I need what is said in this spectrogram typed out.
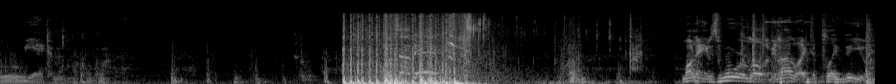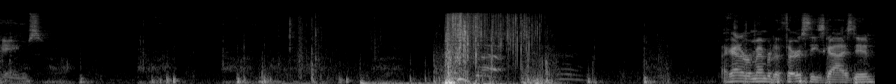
Ooh, yeah, come on, come on, come on. What's up, man? My name's Warlog, and I like to play video games. I gotta remember to thirst these guys, dude.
